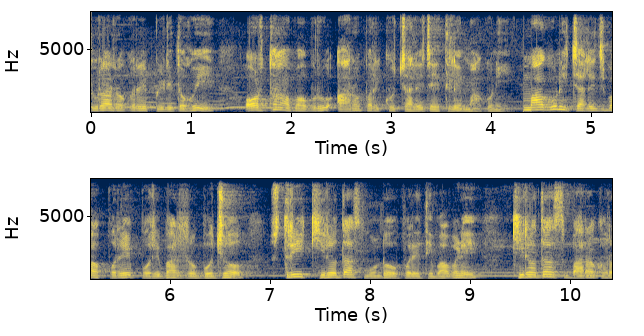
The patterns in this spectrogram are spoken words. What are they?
ଦୁରାରୋଗରେ ପୀଡ଼ିତ ହୋଇ ଅର୍ଥ ଅଭାବରୁ ଆରପାରିକୁ ଚାଲି ଯାଇଥିଲେ ମାଗୁଣି। ମାଗୁଣି ଚାଲିଯିବା ପରେ ପରିବାରର ବୋଝ ସ୍ତ୍ରୀ କ୍ଷୀରଦାସ ମୁଣ୍ଡ ଉପରେ ଥିବାବେଳେ କ୍ଷୀରଦାସ ବାର ଘର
